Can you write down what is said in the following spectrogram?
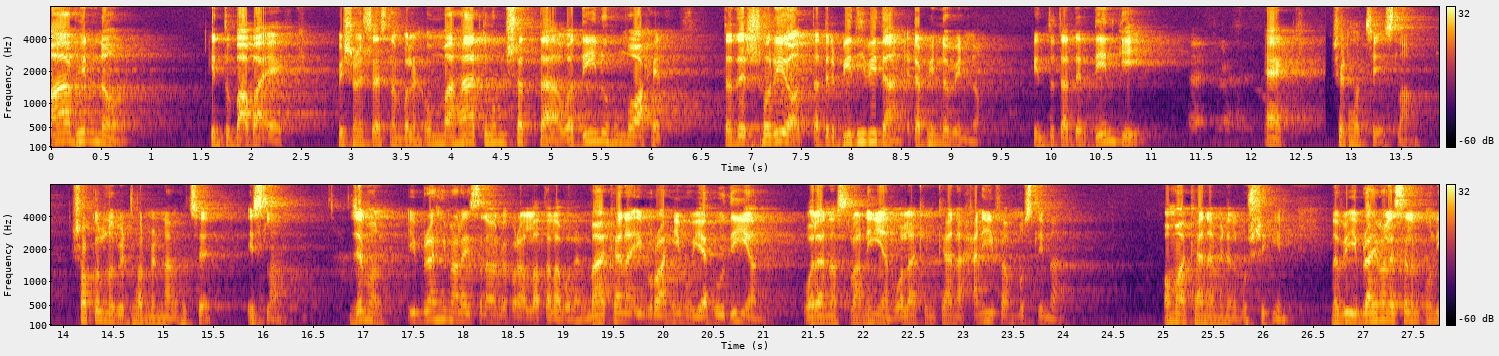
মা ভিন্ন, কিন্তু বাবা এক। বিষ্ণু ইসা ইসলাম বলেন হুম সত্তা ওয়া দিন হুম ওয়াহেদ। তাদের শরীয়ত, তাদের বিধিবিধান, এটা ভিন্ন ভিন্ন, কিন্তু তাদের দিন কি? এক। সেটা হচ্ছে ইসলাম। সকল নবীর ধর্মের নাম হচ্ছে ইসলাম। যেমন ইব্রাহিম আলাই ইসলামের ব্যাপারে আল্লাহ তালা বলেন, মা খানা ইব্রাহিম ইয়াহুদিয়ান ওয়ালা নাসরানিয়ান, ওয়ালাকিন খানা হানিফা মুসলিমা অমা খানা মিনাল মুশরিকিন। নবী ইব্রাহিম আলাইহিস সালাম, উনি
